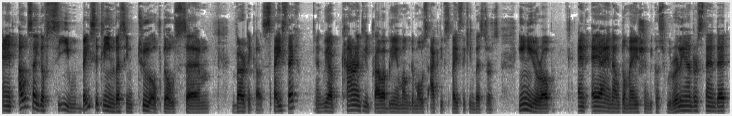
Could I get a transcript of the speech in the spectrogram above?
And outside of CE, we basically invest in two of those um, verticals, space tech and we are currently probably among the most active space tech investors in Europe and AI and automation because we really understand that,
